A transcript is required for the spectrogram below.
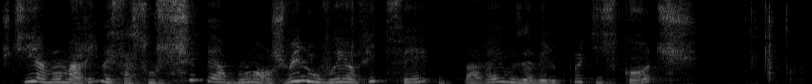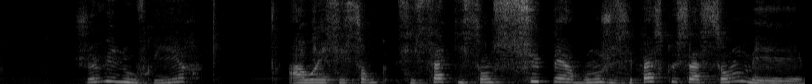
je dis à mon mari, mais ça sent super bon. Alors, je vais l'ouvrir vite fait. Pareil, vous avez le petit scotch. Je vais l'ouvrir. Ah ouais, c'est ça qui sent super bon. Je ne sais pas ce que ça sent, mais...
